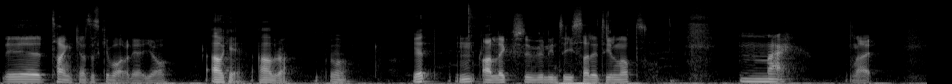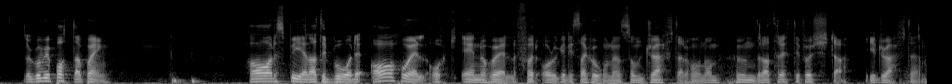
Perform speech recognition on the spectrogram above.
det är tanken att det ska vara det, ja. Ah, Okej, ja bra. Ja. Gött. Mm. Alex, du vill inte gissa dig till något? Nej. Nej. Då går vi på 8 poäng. Har spelat i både AHL och NHL för organisationen som draftar honom 131 i draften.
